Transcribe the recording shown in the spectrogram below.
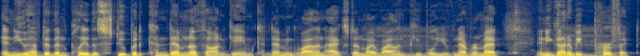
And you have to then play the stupid condemnathon game, condemning violent acts done by mm. violent people you've never met. And you got to be mm. perfect.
